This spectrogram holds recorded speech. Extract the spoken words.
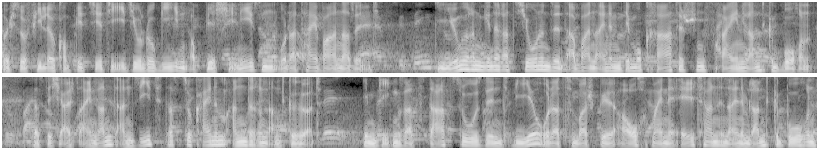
durch so viele komplizierte Ideologien, ob wir Chinesen oder Taiwaner sind. Die jüngeren Generationen sind aber in einem demokratischen, freien Land geboren, das sich als ein Land ansieht, das zu keinem anderen Land gehört. Gegensatz dazu sind wir oder zum Beispiel auch meine Eltern in einem Land geboren,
